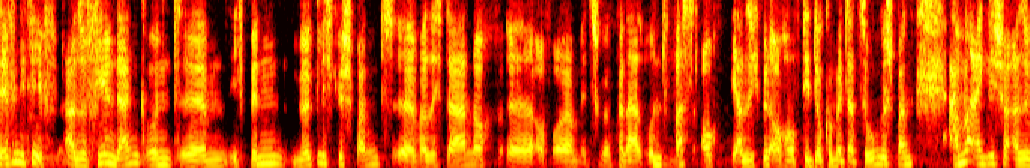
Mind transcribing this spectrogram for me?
Definitiv. Also vielen Dank und ähm, ich bin wirklich gespannt, äh, was ich da noch äh, auf eurem Instagram-Kanal und was auch, also ich bin auch auf die Dokumentation gespannt. Haben wir eigentlich schon, also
